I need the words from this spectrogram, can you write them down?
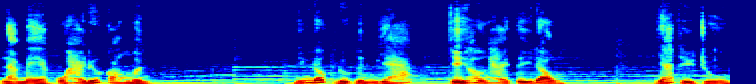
là mẹ của hai đứa con mình miếng đất được định giá chỉ hơn 2 tỷ đồng. Giá thị trường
